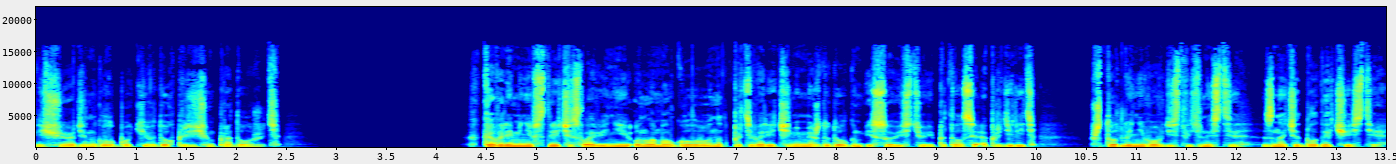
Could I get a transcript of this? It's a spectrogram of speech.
еще один глубокий вдох, прежде чем продолжить — Ко времени встречи с Лавинией он ломал голову над противоречиями между долгом и совестью и пытался определить, что для него в действительности значит благочестие.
